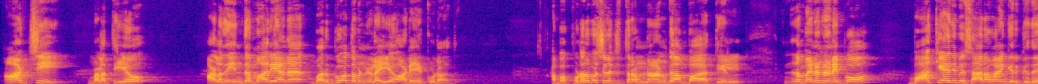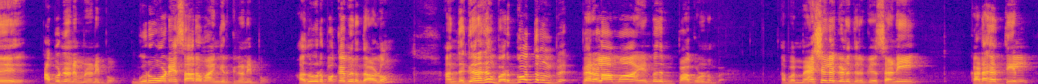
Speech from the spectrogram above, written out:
ஆட்சி பலத்தையோ அல்லது இந்த மாதிரியான வர்க்கோத்தம நிலையோ அடையக்கூடாது. அப்போ புனர்பூச நட்சத்திரம் நான்காம் பாகத்தில் நம்ம என்ன நினைப்போம்? பாக்கியாதிபதி சாரம் வாங்கியிருக்குது அப்படின்னு நம்ம நினைப்போம். குருவோடைய சாரம் வாங்கியிருக்குன்னு நினைப்போம். அது ஒரு பக்கம் இருந்தாலும் அந்த கிரகம் வர்க்கோத்தமம் பெ- பெறலாமா என்பதை பார்க்கணும் நம்ம. அப்போ மேஷலக்கணத்திற்கு சனி கடகத்தில்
